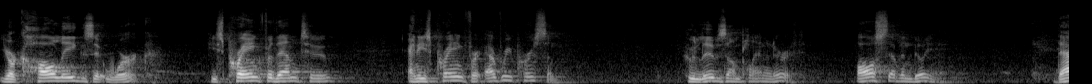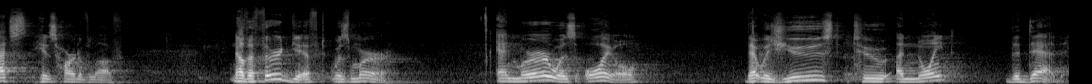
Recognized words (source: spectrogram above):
your colleagues at work. He's praying for them too. And he's praying for every person who lives on planet Earth, all 7 billion. That's his heart of love. Now, the third gift was myrrh. And myrrh was oil that was used to anoint the dead.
